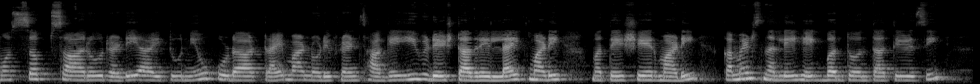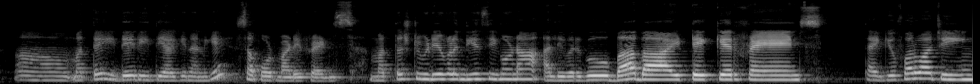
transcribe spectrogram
ಮೊಸಪ್ ಸಾರು ರೆಡಿ ಆಯಿತು. ನೀವು ಕೂಡ ಟ್ರೈ ಮಾಡಿ ನೋಡಿ ಫ್ರೆಂಡ್ಸ್. ಹಾಗೆ ಈ ವಿಡಿಯೋ ಇಷ್ಟ ಆದರೆ ಲೈಕ್ ಮಾಡಿ ಮತ್ತು ಶೇರ್ ಮಾಡಿ. ಕಮೆಂಟ್ಸ್ನಲ್ಲಿ ಹೇಗೆ ಬಂತು ಅಂತ ತಿಳಿಸಿ. ಮತ್ತು ಇದೇ ರೀತಿಯಾಗಿ ನನಗೆ ಸಪೋರ್ಟ್ ಮಾಡಿ ಫ್ರೆಂಡ್ಸ್. ಮತ್ತಷ್ಟು ವಿಡಿಯೋಗಳೊಂದಿಗೆ ಸಿಗೋಣ. ಅಲ್ಲಿವರೆಗೂ ಬಾ bye take care friends thank you for watching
